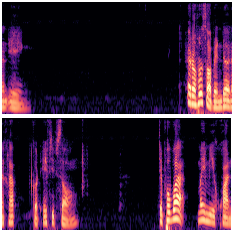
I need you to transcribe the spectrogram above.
นั่นเอง ให้เราทดสอบ render นะครับ กด F12 จะพบว่าไม่มีควัน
